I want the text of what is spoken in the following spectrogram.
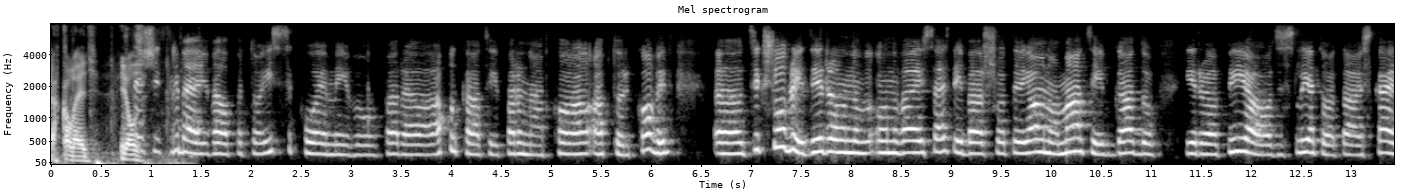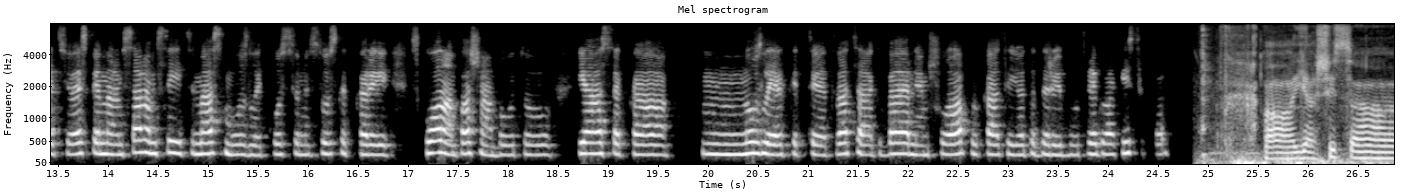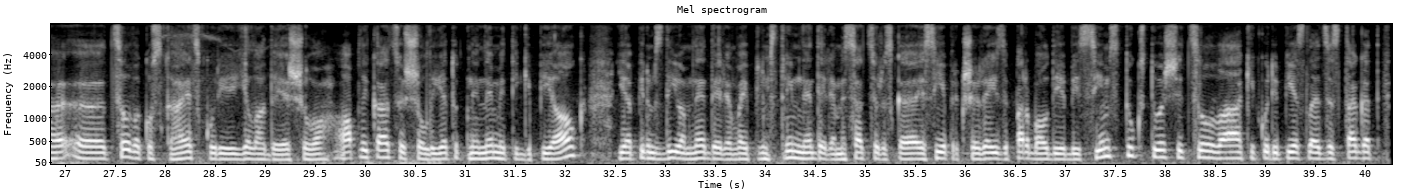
jā, kolēģi. Ilz... Es gribēju vēl par to izsekojamību, par uh, aplikāciju parunāt, ko aptur Covid. Uh, cik šobrīd ir un, un vai saistībā ar šo jauno mācību gadu ir pieaudzis lietotāju skaits? Jo es, piemēram, savam sīcim esmu uzlikusi, un es uzskatu, ka arī skolām pašām būtu jāsaka, mm, uzliekiet vecāki bērniem šo aplikāciju, jo tad arī būtu vieglāk izsekot. Ja šis cilvēku skaits, kuri ielādēja šo aplikāciju, šo lietu, nemitīgi pieaug, ja pirms divām nedēļām vai pirms trim nedēļām es atceros, ka es iepriekšēju reizi pārbaudīju, bija 100 tūkstoši cilvēki, kuri pieslēdzas tagad.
